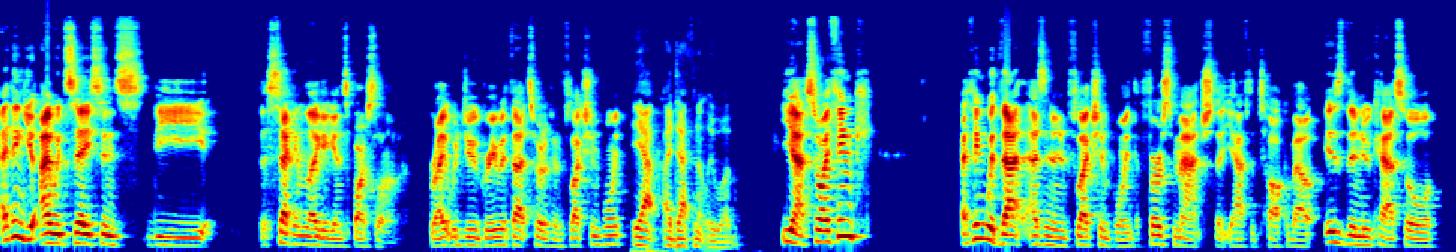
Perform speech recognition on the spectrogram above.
I think you I would say since the the second leg against Barcelona right? Would you agree with that sort of inflection point? Yeah, I definitely would. Yeah, so I think I think with that as an inflection point, the first match that you have to talk about is the Newcastle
